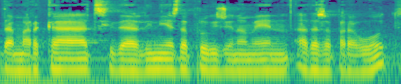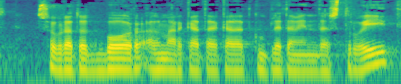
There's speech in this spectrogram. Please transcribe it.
de mercats i de línies d'aprovisionament ha desaparegut. Sobretot Bor, el mercat ha quedat completament destruït.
